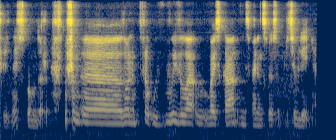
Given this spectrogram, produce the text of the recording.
через месяц, по-моему, даже. В общем, э, довольно быстро вывела войска, несмотря на свое сопротивление.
